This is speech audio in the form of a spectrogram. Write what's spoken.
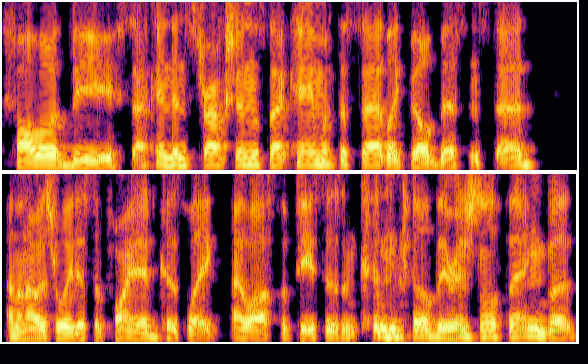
followed the second instructions that came with the set, like build this instead. And then I was really disappointed because like I lost the pieces and couldn't build the original thing. But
